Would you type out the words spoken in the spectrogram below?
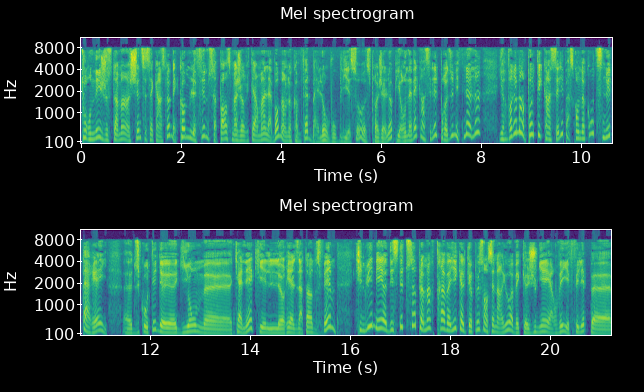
tourner justement en Chine ces séquences-là, ben comme le film se passe majoritairement là-bas, ben on a comme fait, ben là on va oublier ça, ce projet-là. Puis on avait cancellé le produit, mais finalement il a vraiment pas été cancellé parce qu'on a continué pareil euh, du côté de Guillaume euh, Canet, qui est le réalisateur du film, qui lui ben, a décidé tout simplement de travailler quelque peu son scénario avec Julien Hervé et Philippe euh,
